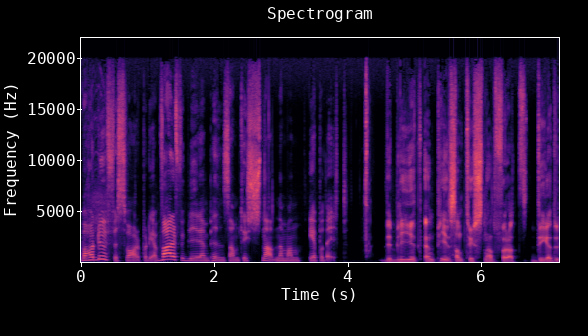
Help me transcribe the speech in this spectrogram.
Vad har du för svar på det? Varför blir det en pinsam tystnad när man är på dejt? Det blir en pinsam tystnad för att det du,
